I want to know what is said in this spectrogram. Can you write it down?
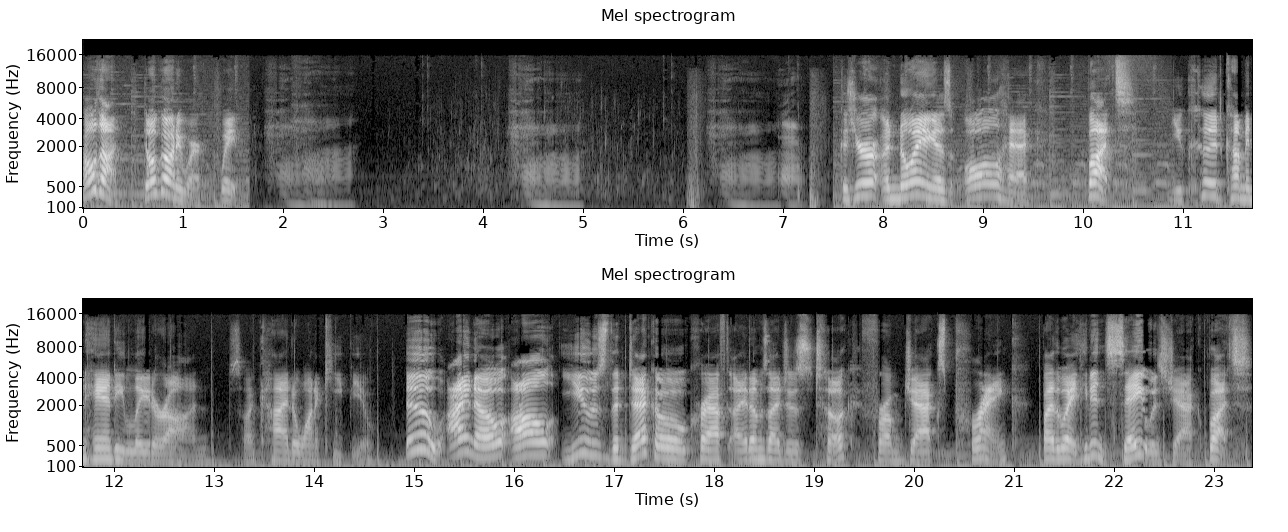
Hold on! Don't go anywhere. Wait. Because you're annoying as all heck, but you could come in handy later on. So I kind of want to keep you. Ooh, I know. I'll use the deco craft items I just took from Jack's prank. By the way, he didn't say it was Jack, but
